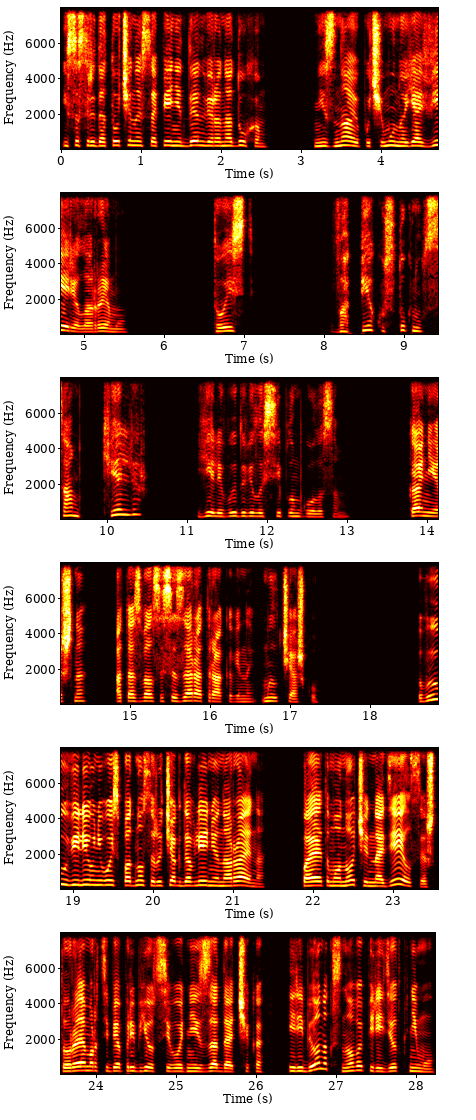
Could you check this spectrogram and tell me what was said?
и сосредоточенное сопение Денвера над духом. Не знаю почему, но я верила Рему. То есть в опеку стукнул сам Келлер? Еле выдавила сиплым голосом. Конечно, отозвался Сезар от раковины, мыл чашку. Вы увели у него из-под носа рычаг давления на Райана, поэтому он очень надеялся, что Рэмор тебя прибьет сегодня из-за датчика и ребенок снова перейдет к нему.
